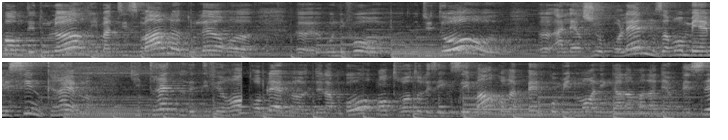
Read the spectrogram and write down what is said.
formes de douleurs rhumatismales, douleurs au niveau du dos, euh, allergie au pollen, nous avons même ici une crème qui traite les différents problèmes de la peau, entre autres les eczémas qu'on appelle communément en lingala maladie MPC,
